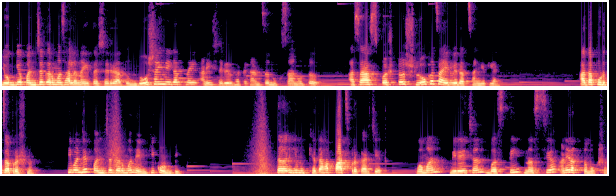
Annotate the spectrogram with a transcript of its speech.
योग्य पंचकर्म झालं नाही तर शरीरातून दोषही निघत नाही आणि शरीर घटकांचं नुकसान होतं असा स्पष्ट श्लोकच आयुर्वेदात सांगितलाय. आता पुढचा प्रश्न. ती म्हणजे पंचकर्म नेमकी कोणती? तर ही मुख्यतः पाच प्रकारची आहेत. वमन विरेचन बस्ती नस्य आणि रक्तमोक्षण.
